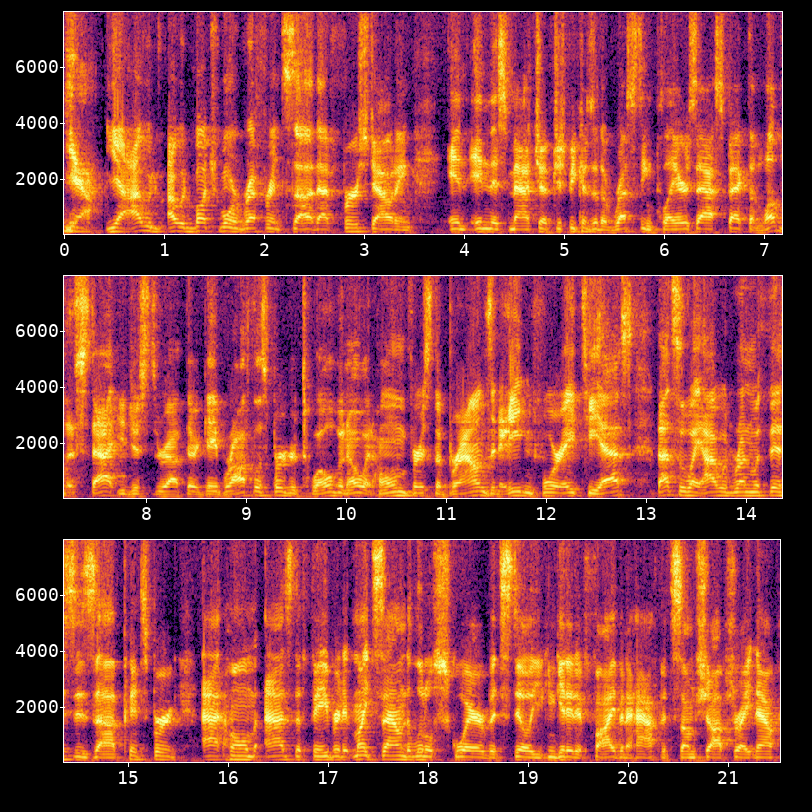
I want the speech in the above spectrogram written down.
Yeah, yeah, I would I would much more reference uh, that first outing in in this matchup just because of the resting players aspect. I love the stat you just threw out there, Gabe Roethlisberger, 12 and 0 at home versus the Browns at 8 and 4 ATS. That's the way I would run with this. Is uh, Pittsburgh at home as the favorite? It might sound a little square, but still, you can get it at five and a half at some shops right now.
